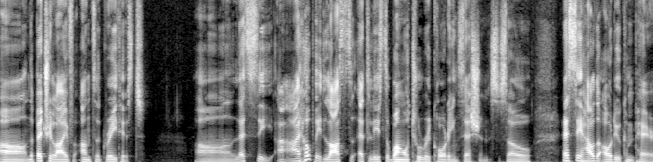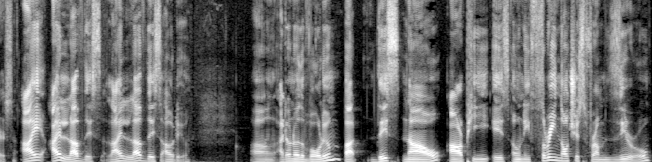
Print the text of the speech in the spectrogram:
uh, the battery life aren't the greatest. Uh, let's see. I, I hope it lasts at least one or two recording sessions. So let's see how the audio compares. I I love this. I love this audio. Uh, I don't know the volume, but this now RP is only three notches from zero,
